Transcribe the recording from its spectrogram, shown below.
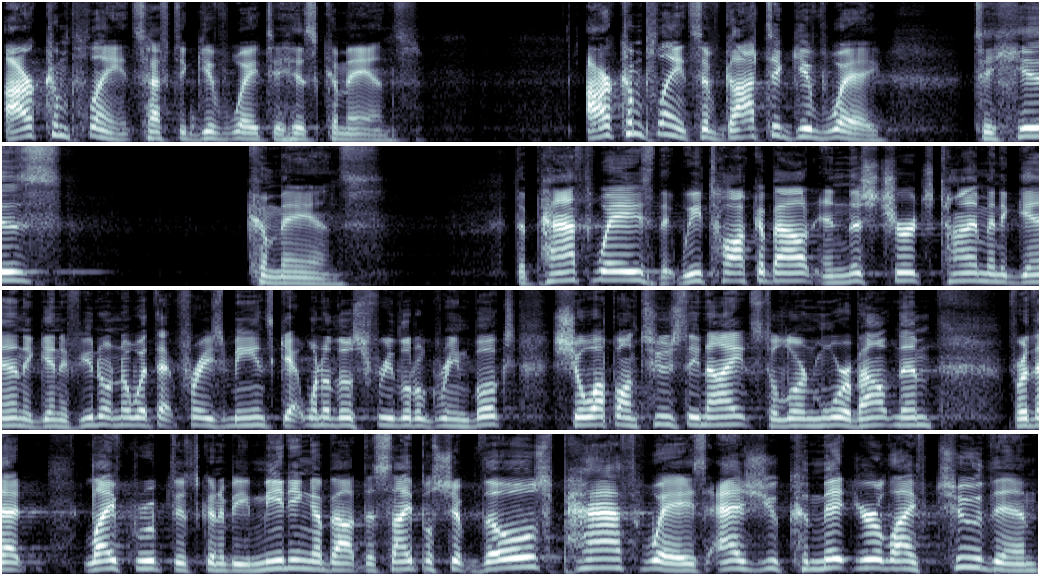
Our complaints have to give way to His commands. Our complaints have got to give way to His commands. The pathways that we talk about in this church time and again. Again, if you don't know what that phrase means, get one of those free little green books. Show up on Tuesday nights to learn more about them for that life group that's going to be meeting about discipleship, those pathways, as you commit your life to them,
